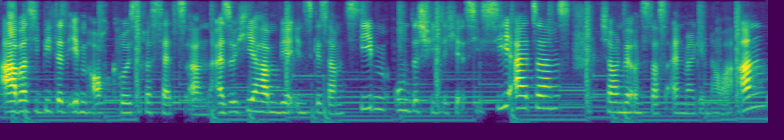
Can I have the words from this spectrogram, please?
aber sie bietet eben auch größere Sets an. Also hier haben wir insgesamt sieben unterschiedliche CC-Items. Schauen wir uns das einmal genauer an.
